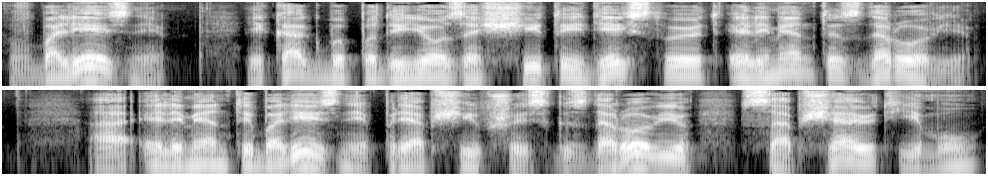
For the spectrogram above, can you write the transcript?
в болезни и как бы под ее защитой действуют элементы здоровья, а элементы болезни, приобщившись к здоровью, сообщают ему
